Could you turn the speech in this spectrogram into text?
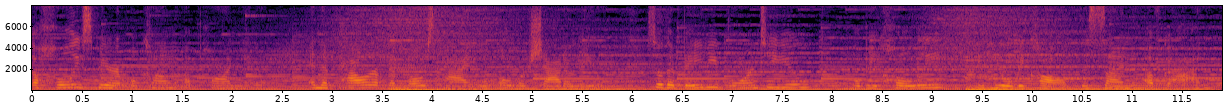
The Holy Spirit will come upon you, and the power of the Most High will overshadow you. So the baby born to you will be holy, and he will be called the Son of God.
